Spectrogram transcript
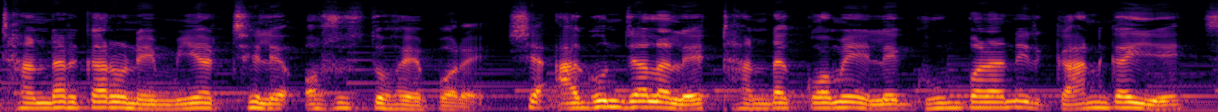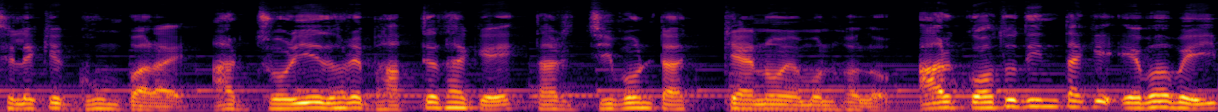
ঠান্ডার কারণে মিয়ার ছেলে অসুস্থ হয়ে পড়ে। সে আগুন জ্বালালে ঠান্ডা কমে এলে ঘুম পাড়ানির গান গাইয়ে ছেলেকে ঘুম পাড়ায় আর জড়িয়ে ধরে ভাবতে থাকে তার জীবনটা কেন এমন হলো। আর কতদিন তাকে এভাবেই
